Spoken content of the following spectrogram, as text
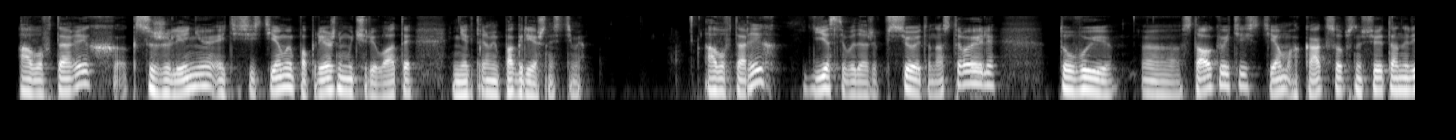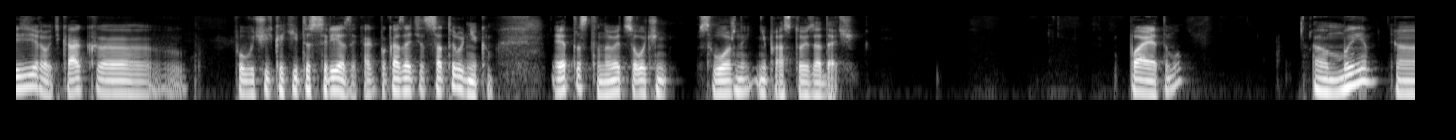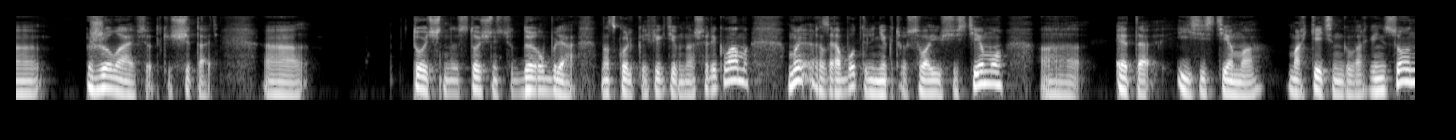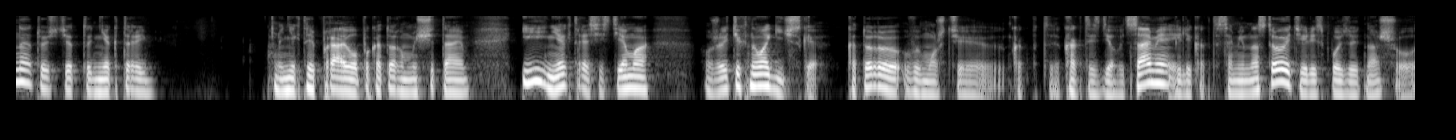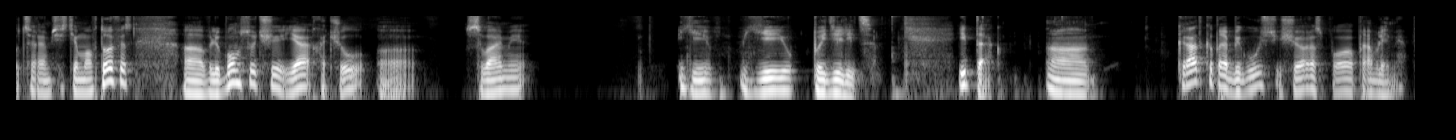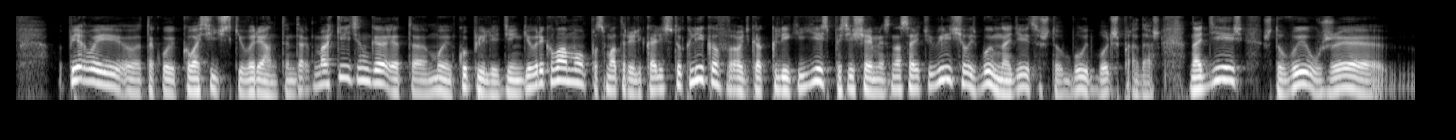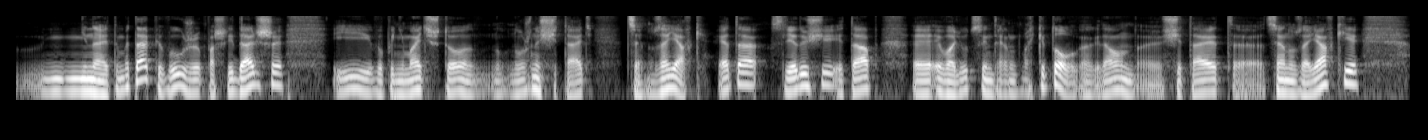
а во-вторых, к сожалению, эти системы по-прежнему чреваты некоторыми погрешностями. А во-вторых, если вы даже все это настроили, то вы э, сталкиваетесь с тем, а как, собственно, все это анализировать, как э, получить какие-то срезы, как показать это сотрудникам. Это становится очень сложной, непростой задачей. Поэтому э, мы, э, желая все-таки считать точно, с точностью до рубля, насколько эффективна наша реклама, мы разработали некоторую свою систему. Это и система маркетингово-организационная, то есть это некоторый, некоторые правила, по которым мы считаем, и некоторая система уже технологическая, которую вы можете как-то, как-то сделать сами или как-то самим настроить, или использовать нашу CRM-систему Автофис. А, в любом случае, я хочу а, с вами е- ею поделиться. Итак, а, Кратко пробегусь еще раз по проблеме. Первый э, такой классический вариант интернет-маркетинга – это мы купили деньги в рекламу, посмотрели количество кликов, вроде как клики есть, посещаемость на сайте увеличилась, будем надеяться, что будет больше продаж. Надеюсь, что вы уже не на этом этапе, вы уже пошли дальше, и вы понимаете, что ну, нужно считать цену заявки. Это следующий этап э, эволюции интернет-маркетолога, когда он э, считает цену заявки,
